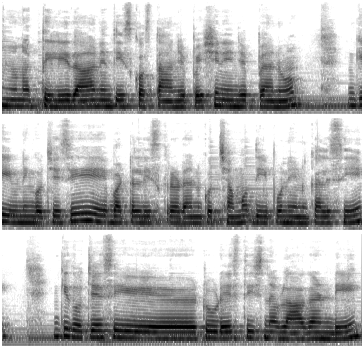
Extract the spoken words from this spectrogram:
నాకు తెలియదా నేను తీసుకొస్తా అని చెప్పేసి నేను చెప్పాను. ఇంక ఈవినింగ్ వచ్చేసి బట్టలు తీసుకురావడానికి వచ్చాము. దీపు నేను కలిసి. ఇంక ఇది వచ్చేసి టూ డేస్ తీసిన వ్లాగ్ అండి.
